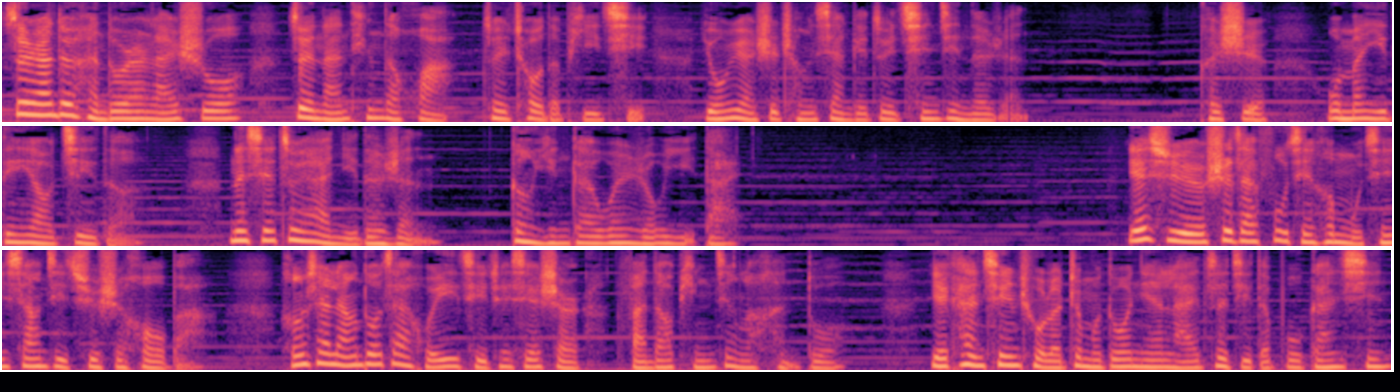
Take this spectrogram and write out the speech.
虽然对很多人来说，最难听的话、最臭的脾气，永远是呈现给最亲近的人，可是我们一定要记得，那些最爱你的人，更应该温柔以待。也许是在父亲和母亲相继去世后吧，横山良多再回忆起这些事儿，反倒平静了很多，也看清楚了这么多年来自己的不甘心。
